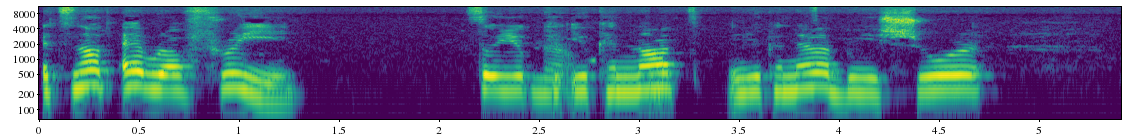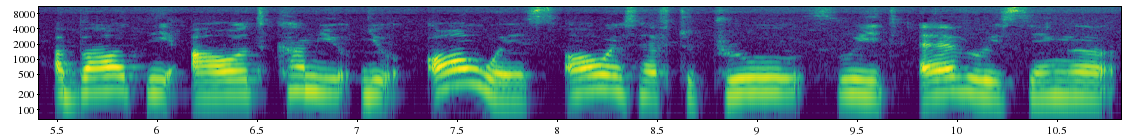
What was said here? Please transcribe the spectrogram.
it's not error free so you no. you cannot you can never be sure about the outcome. You you always always have to proofread every single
